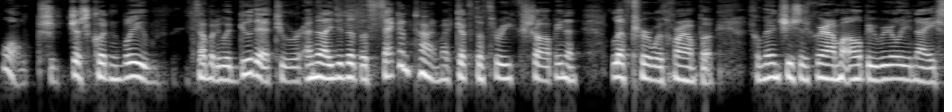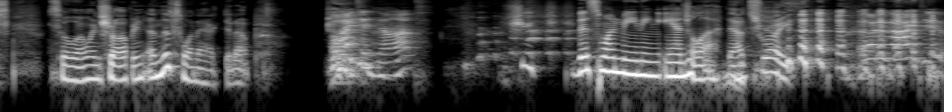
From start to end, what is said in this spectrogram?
Well, she just couldn't believe somebody would do that to her. And then I did it the second time. I took the three shopping and left her with Grandpa. So then she says, Grandma, I'll be really nice. So I went shopping, and this one acted up. Oh, I did not. She, This one meaning Angela. that's right. What did I do?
